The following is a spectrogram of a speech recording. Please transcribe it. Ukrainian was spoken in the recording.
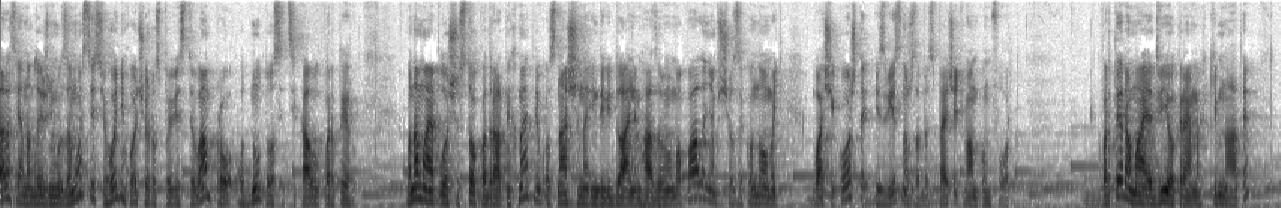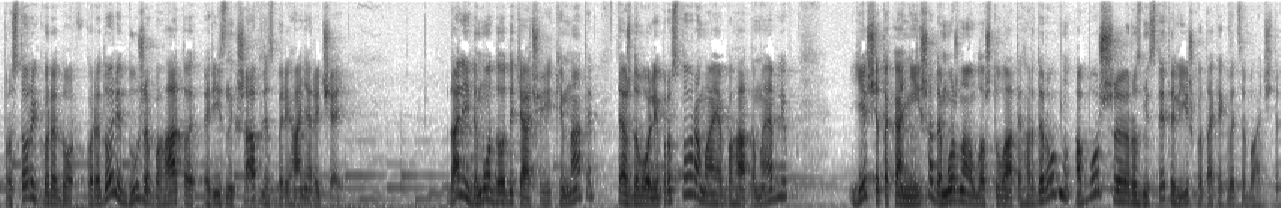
Зараз я на ближньому замості. Сьогодні хочу розповісти вам про одну досить цікаву квартиру. Вона має площу 100 квадратних метрів, оснащена індивідуальним газовим опаленням, що зекономить ваші кошти і, звісно ж, забезпечить вам комфорт. Квартира має дві окремих кімнати, просторий коридор. В коридорі дуже багато різних шаф для зберігання речей. Далі йдемо до дитячої кімнати. Теж доволі простора, має багато меблів. Є ще така ніша, де можна облаштувати гардеробну або ж е, розмістити ліжко, так як ви це бачите.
